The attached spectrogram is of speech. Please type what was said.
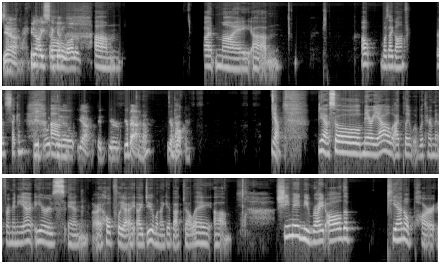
Yeah, like you know, I, that. I get a lot of um but my um oh was i gone for a second you, you Um, know, yeah, it, you're you're back. hello back. welcome. yeah yeah so marielle i played with with her for many years and i hopefully i, I do when i get back to la um, she made me write all the piano part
